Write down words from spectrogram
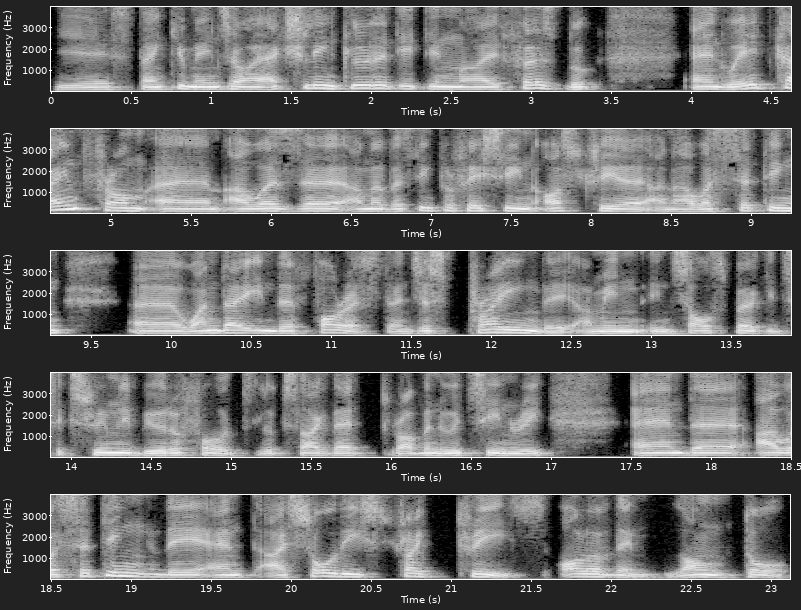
Yes, thank you, Menzo. I actually included it in my first book. And where it came from, um, I was uh, I'm a visiting professor in Austria, and I was sitting uh, one day in the forest and just praying there. I mean, in Salzburg, it's extremely beautiful. It looks like that Robin Hood scenery. And uh, I was sitting there and I saw these straight trees, all of them long, tall.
